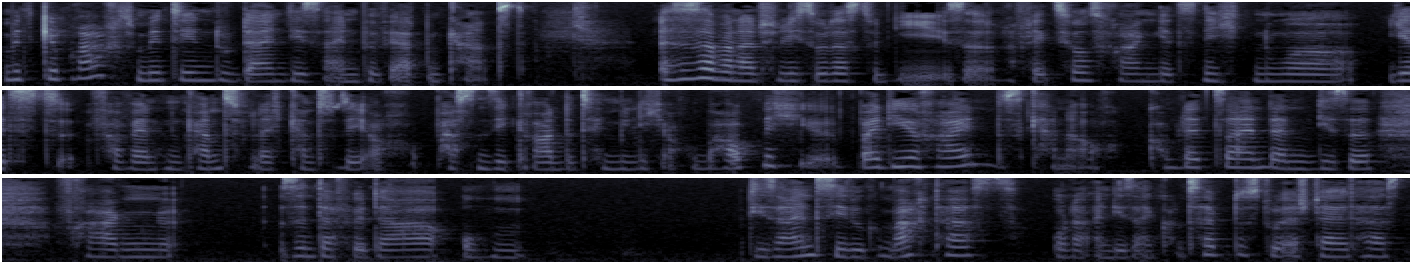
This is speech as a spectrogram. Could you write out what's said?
mitgebracht, mit denen du dein Design bewerten kannst. Es ist aber natürlich so, dass du diese Reflexionsfragen jetzt nicht nur jetzt verwenden kannst. Vielleicht kannst du sie auch, passen sie gerade terminlich auch überhaupt nicht äh, bei dir rein. Das kann auch komplett sein, denn diese Fragen sind dafür da, um Designs, die du gemacht hast oder ein Designkonzept, das du erstellt hast,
